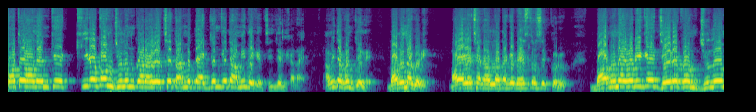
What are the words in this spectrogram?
কত আলেমকে কীরকম জুলুম করা হয়েছে, তার মধ্যে একজনকে তো আমি দেখেছি জেলখানায়। আমি তখন জেলে, বাবুনগরী। মারা গেছেন, আল্লাহ তাকে বেশ নসিব করুক। বাবুনগরীকে যেরকম জুলুম,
